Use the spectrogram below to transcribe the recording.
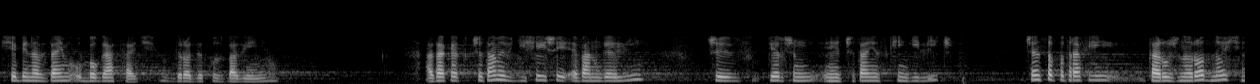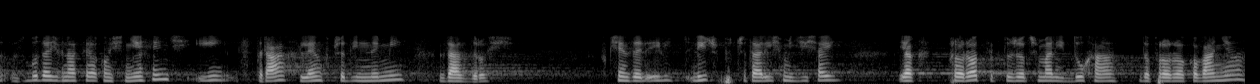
siebie nawzajem ubogacać w drodze ku zbawieniu. A tak jak czytamy w dzisiejszej Ewangelii, czy w pierwszym y, czytaniu z Księgi Liczb, często potrafi ta różnorodność wzbudzać w nas jakąś niechęć i strach, lęk przed innymi, zazdrość. W Księdze Liczb czytaliśmy dzisiaj, jak prorocy, którzy otrzymali ducha do prorokowania,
